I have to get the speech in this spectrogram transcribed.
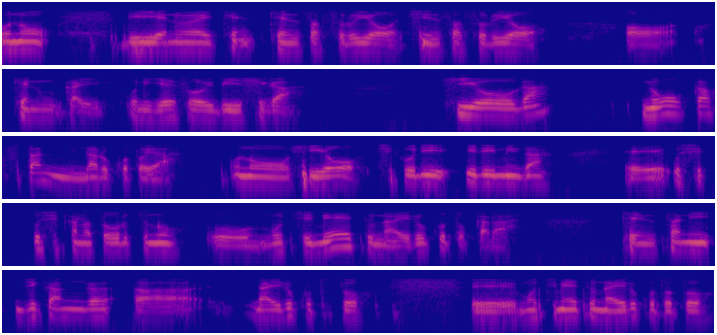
この DNA 検査するよう、審査するよう、県会、ウニゲソイビー氏が、費用が農家負担になることや、この費用、ちくり、入り身が、えー、牛、牛かなとおるつの、無知名とないることから、検査に時間が、あないることと、えー、持ち名とないることと、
